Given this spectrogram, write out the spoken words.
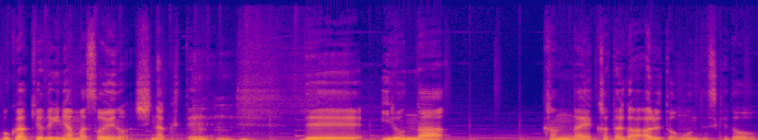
僕は基本的にあんまそういうのしなくて、うんうんでいろんな考え方があると思うんですけど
